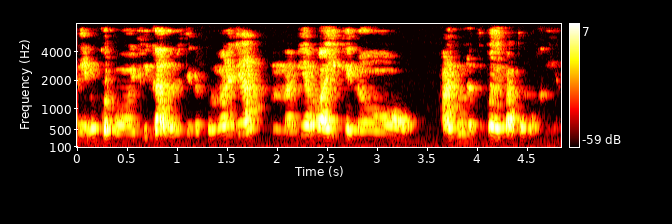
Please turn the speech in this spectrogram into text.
ni en un cuerpo modificado. Es decir, los pulmones ya mmm, había algo ahí que no. algún tipo de patología.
